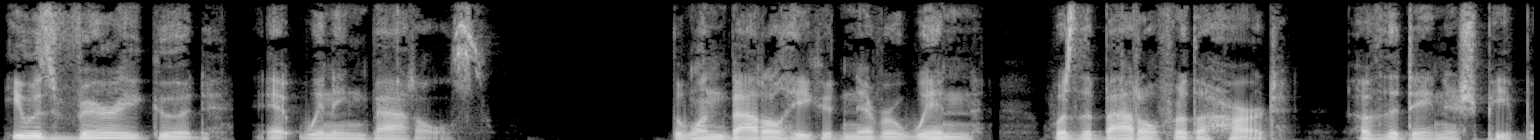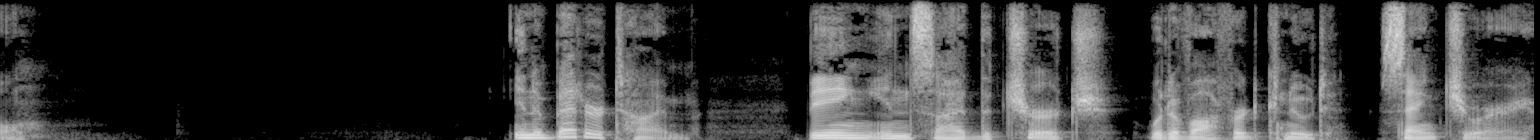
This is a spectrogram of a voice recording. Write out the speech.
He was very good at winning battles. The one battle he could never win was the battle for the heart of the Danish people. In a better time, being inside the church would have offered Knut sanctuary.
